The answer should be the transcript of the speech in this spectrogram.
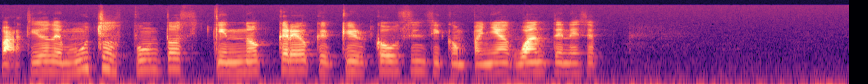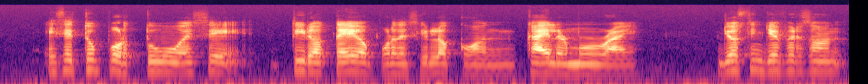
partido de muchos puntos que no creo que Kirk Cousins y compañía aguanten ese ese tú por tú, ese tiroteo por decirlo con Kyler Murray. Justin Jefferson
